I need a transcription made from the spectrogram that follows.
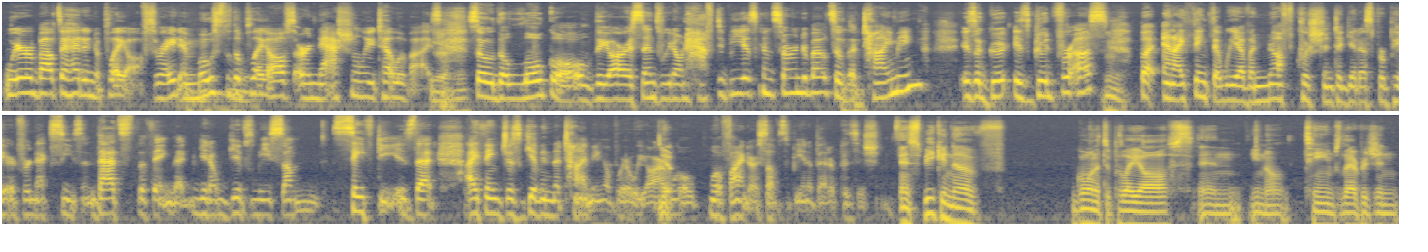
we're about to head into playoffs, right? And most of the playoffs are nationally televised. So the local, the RSNs, we don't have to be as concerned about. So the Mm-hmm. timing is a good is good for us. Mm. But and I think that we have enough cushion to get us prepared for next season. That's the thing that you know gives me some safety is that I think just given the timing of where we are, Yep. we'll we'll find ourselves to be in a better position. And speaking of going into playoffs and you know teams leveraging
